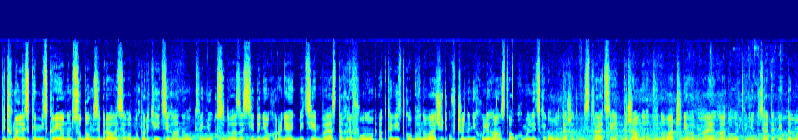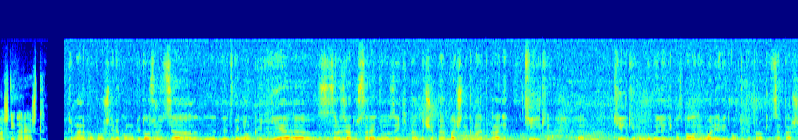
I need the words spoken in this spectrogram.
Під Хмельницьким міськрайонним судом зібралися однопартійці Гани Литвинюк. Судове засідання охороняють бійці МВС та Грифону. Активістку обвинувачують у вчиненні хуліганства у Хмельницькій облдержадміністрації. Державне обвинувачення вимагає Гану Литвинюк взяти під домашній арешт. Кримінальне правопорушення, в якому підозрюється Литвинюк, є е, з розряду середнього, за які передбач- передбачене кримінальне покарання тільки, е, тільки у вигляді позбавленої волі від 2 до 5 років. Це перше.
